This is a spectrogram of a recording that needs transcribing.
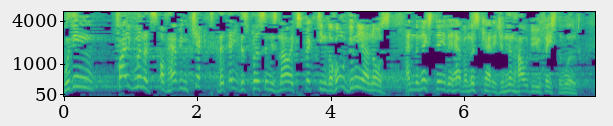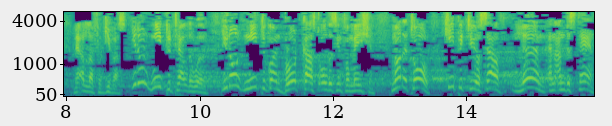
Within five minutes of having checked that, hey, this person is now expecting, the whole dunya knows. And the next day they have a miscarriage. And then how do you face the world? May Allah forgive us. You don't need to tell the world. You don't need to go and broadcast all this information. Not at all. Keep it to yourself. Learn and understand.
